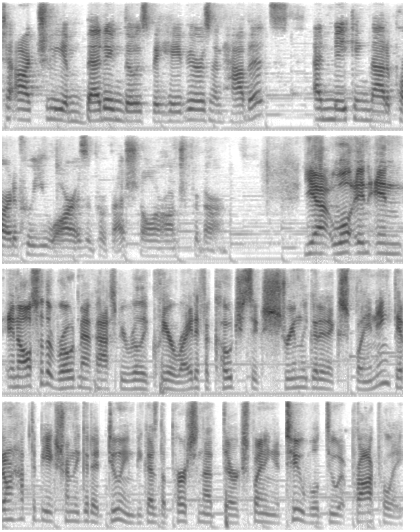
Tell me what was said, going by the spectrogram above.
to actually embedding those behaviors and habits and making that a part of who you are as a professional or entrepreneur yeah, well, and, and and also the roadmap has to be really clear, right? If a coach is extremely good at explaining, they don't have to be extremely good at doing because the person that they're explaining it to will do it properly.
